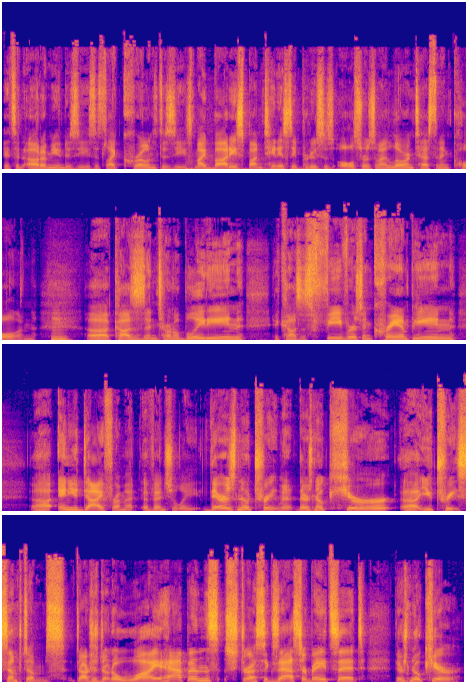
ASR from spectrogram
it's an autoimmune disease. It's like Crohn's disease. My body spontaneously produces ulcers in my lower intestine and colon. Uh, causes internal bleeding. It causes fevers and cramping. Uh, and you die from it eventually. There is no treatment. There's no cure. Uh, you treat symptoms. Doctors don't know why it happens. Stress exacerbates it. There's no cure.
